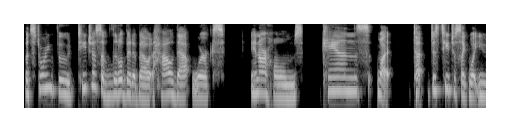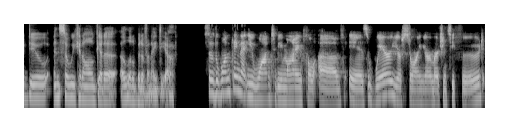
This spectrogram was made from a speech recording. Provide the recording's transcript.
But storing food, teach us a little bit about how that works in our homes. Cans, what? T- just teach us like what you do, and so we can all get a, a little bit of an idea. So, the one thing that you want to be mindful of is where you're storing your emergency food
